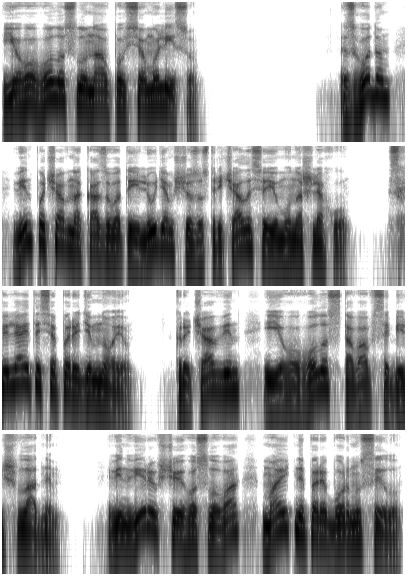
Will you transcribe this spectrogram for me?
Його голос лунав по всьому лісу. Згодом він почав наказувати й людям, що зустрічалися йому на шляху. Схиляйтеся переді мною. кричав він, і його голос ставав все більш владним. Він вірив, що його слова мають непереборну силу.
